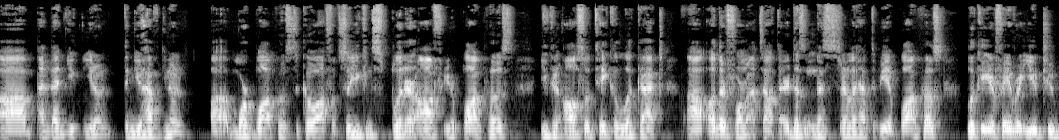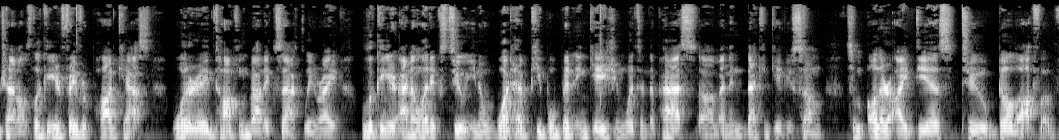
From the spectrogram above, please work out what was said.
Um, and then you you know then you have you know uh, more blog posts to go off of. So you can splinter off your blog posts. You can also take a look at uh, other formats out there. It doesn't necessarily have to be a blog post. Look at your favorite YouTube channels. Look at your favorite podcasts. What are they talking about exactly, right? Look at your analytics too. You know, what have people been engaging with in the past? Um, and then that can give you some some other ideas to build off of.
